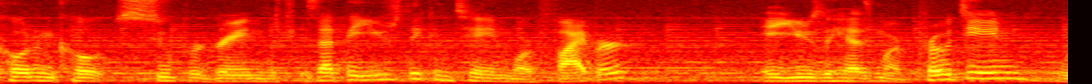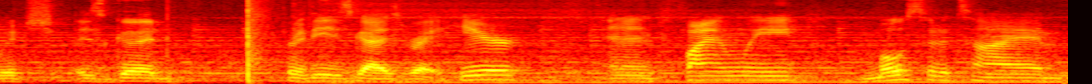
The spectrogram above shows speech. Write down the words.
quote-unquote super grains is that they usually contain more fiber, it usually has more protein, which is good for these guys right here, and then finally, most of the time,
